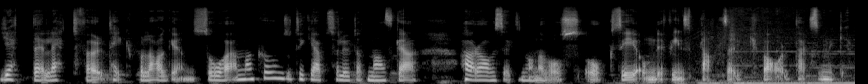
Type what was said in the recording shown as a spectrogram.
jättelätt för techbolagen. Så är man kund så tycker jag absolut att man ska höra av sig till någon av oss och se om det finns platser kvar. Tack så mycket.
